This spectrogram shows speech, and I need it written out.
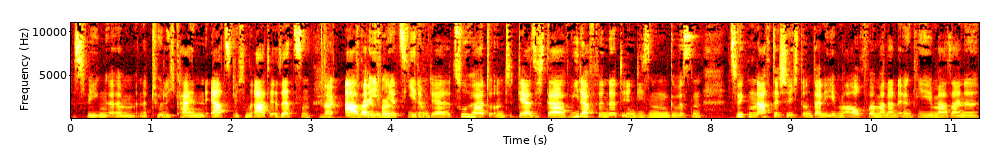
deswegen ähm, natürlich keinen ärztlichen Rat ersetzen, Nein, aber eben Fall. jetzt jedem, der zuhört und der sich da wiederfindet in diesen gewissen Zwicken nach der Schicht und dann eben auch, wenn man dann irgendwie mal seine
